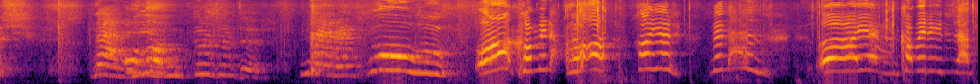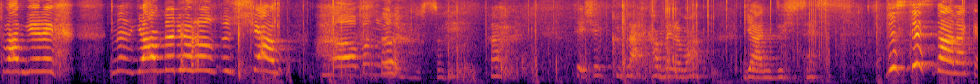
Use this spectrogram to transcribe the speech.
3 Nerede? Allah! Dur dur dur. Nerede? Fuu! Aa kamera. Aa, hayır. Neden? Aa, hayır. Kamerayı düzeltmem gerek. Yandırıyoruz düşeceğim. Aa bana verebilirsin. Teşekkürler kameraman. Yani dış ses. Dış ses ne alaka?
